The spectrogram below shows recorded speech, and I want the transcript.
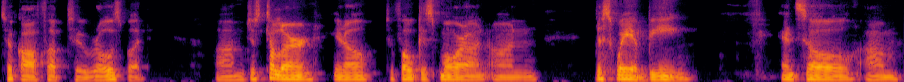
took off up to Rosebud um, just to learn, you know, to focus more on, on this way of being. And so um,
